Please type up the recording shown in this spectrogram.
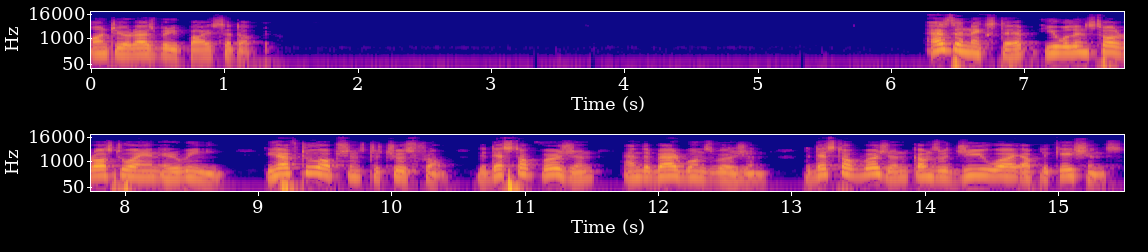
onto your Raspberry Pi setup. As the next step, you will install ROS2IN Irwini. You have two options to choose from, the desktop version and the barebones version. The desktop version comes with GUI applications,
